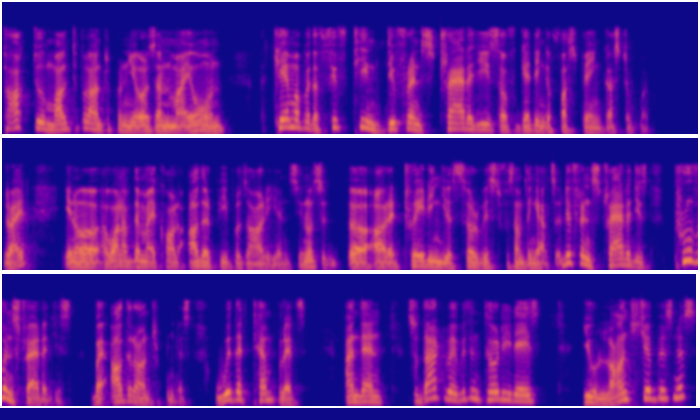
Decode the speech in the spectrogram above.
talked to multiple entrepreneurs and my own came up with a 15 different strategies of getting a first paying customer right? You know one of them i call other people's audience you know so, uh, trading your service for something else. So different strategies proven strategies by other entrepreneurs with the templates. And then so that way within 30 days you launch your business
